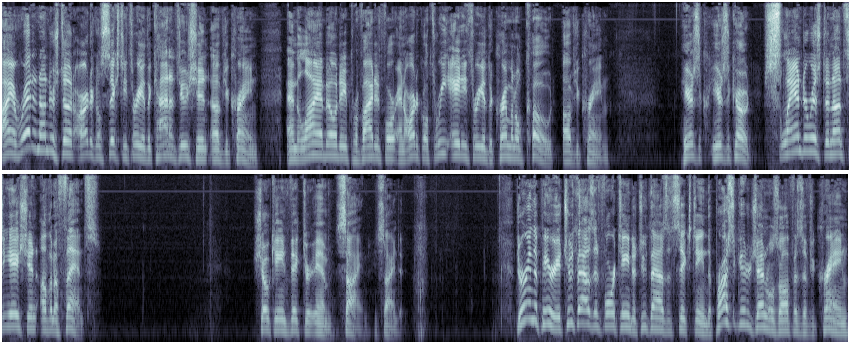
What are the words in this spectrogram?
I have read and understood Article 63 of the Constitution of Ukraine and the liability provided for in Article 383 of the Criminal Code of Ukraine. Here's the, here's the code slanderous denunciation of an offense. Shokin Victor M. Signed. He signed it. During the period 2014 to 2016, the Prosecutor General's Office of Ukraine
